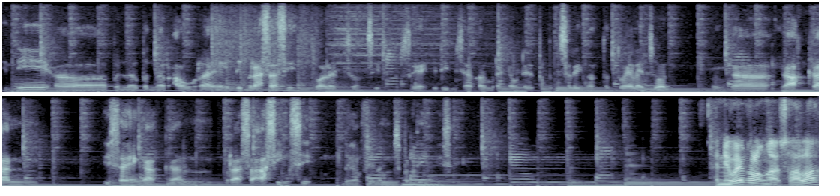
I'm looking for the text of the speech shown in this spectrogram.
ini uh, benar-benar aura yang ini berasa sih Twilight Zone sih menurut saya. Jadi misalkan mereka udah sering nonton Twilight Zone, nggak nggak akan, saya nggak akan berasa asing sih dengan film seperti ini sih. Anyway kalau nggak salah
